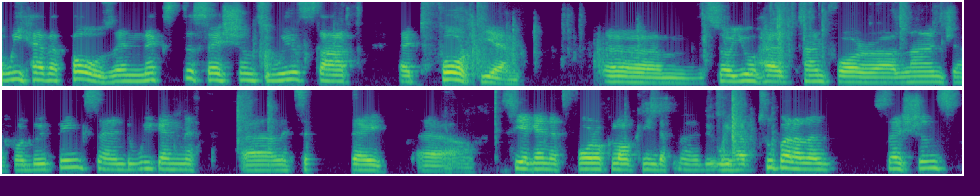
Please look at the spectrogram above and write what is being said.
We have a pause, and next sessions will start at 4 p.m. Um, so you have time for uh, lunch and for doing things, and we can, let's say, see again at four o'clock. In the we have two parallel sessions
